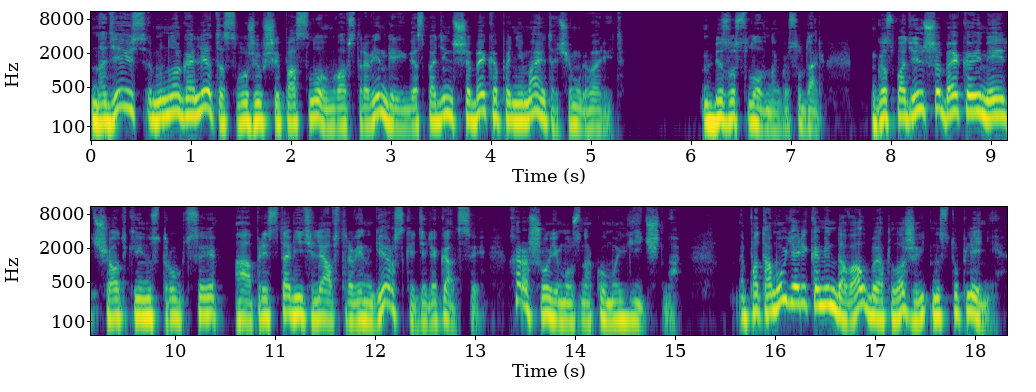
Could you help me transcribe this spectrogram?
Надеюсь, много лет служивший послом в Австро-Венгрии господин Шебека понимает, о чем говорит. Безусловно, государь. Господин Шебека имеет четкие инструкции, а представители австро-венгерской делегации хорошо ему знакомы лично. Потому я рекомендовал бы отложить наступление.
